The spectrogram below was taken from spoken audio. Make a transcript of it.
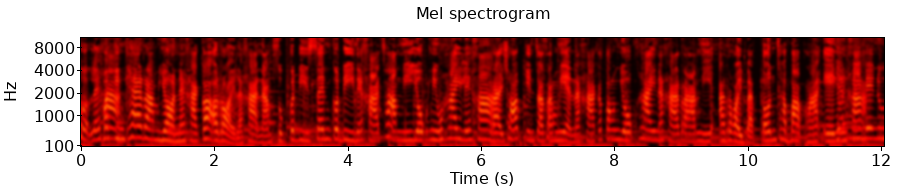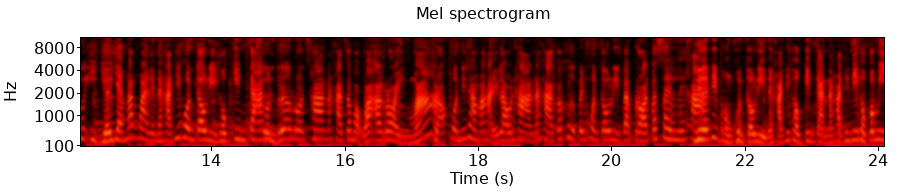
สดๆเลยค่ะ มากินแค่รามยอนนะคะ ก็อร่อยแล้วค่ะ น้ำซุปก็ดีเส้นก็ดีนะคะ ชามนี้ยกนิ้วให้เลยค่ะ ใครชอบกินจาจังเมียนนะคะ ก็ต้องยกให้นะคะ ร้านนี้อร่อยแบบต้นฉบับมาเองเลยค่ะมีเมนูอีกเยอะแยะมากมายเลยนะคะ ที่คนเกาหลีเขากินกันส่วนเรื่องรสชาตินะคะ จะบอกว่าอร่อยมาก เพราะคนที่ทำอาหารให้เราทานนะคะ ก็คือเป็นคนเกาหลีแบบร้อยเปอร์เซ็นต์เลยค่ะ เนื้อดิบของคนเกาหลีนะคะ ที่เขากินกันนะคะ ที่นี่เขาก็มี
